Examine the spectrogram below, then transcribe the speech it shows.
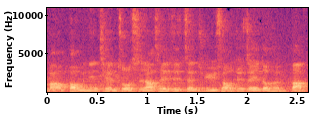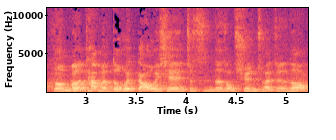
帮帮我们年轻人做事，然后甚至是争取预算，我觉得这些都很棒。都很棒而他们都会搞一些就是那种宣传，就是那种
